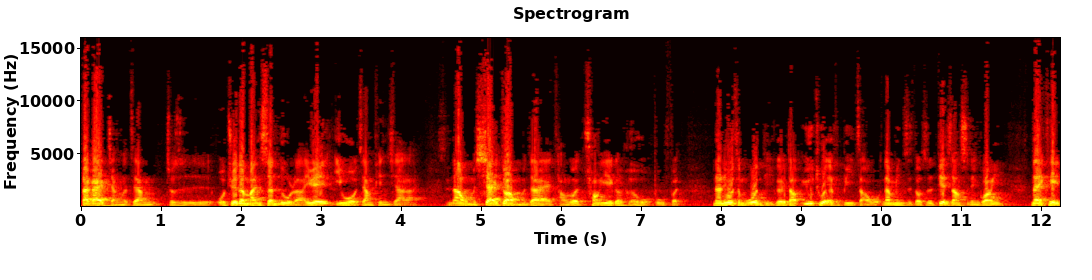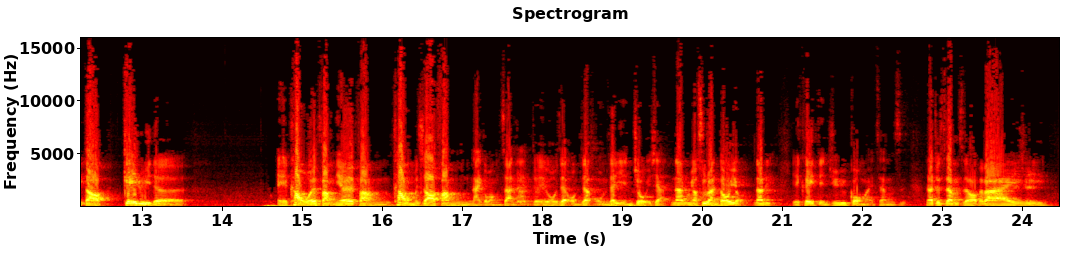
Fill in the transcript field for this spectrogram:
大概讲了这样，就是我觉得蛮深入了，因为以我这样听下来，那我们下一段我们再讨论创业跟合伙部分。那你有什么问题可以到 YouTube FB 找我，那名字都是电商十年光阴。那也可以到 Gary 的，诶，看我会放，你会放，看我们是要放哪个网站啊？对，我在我们在我们再研究一下。那描述栏都有，那你也可以点进去购买这样子。那就这样子哦，拜拜。谢谢。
